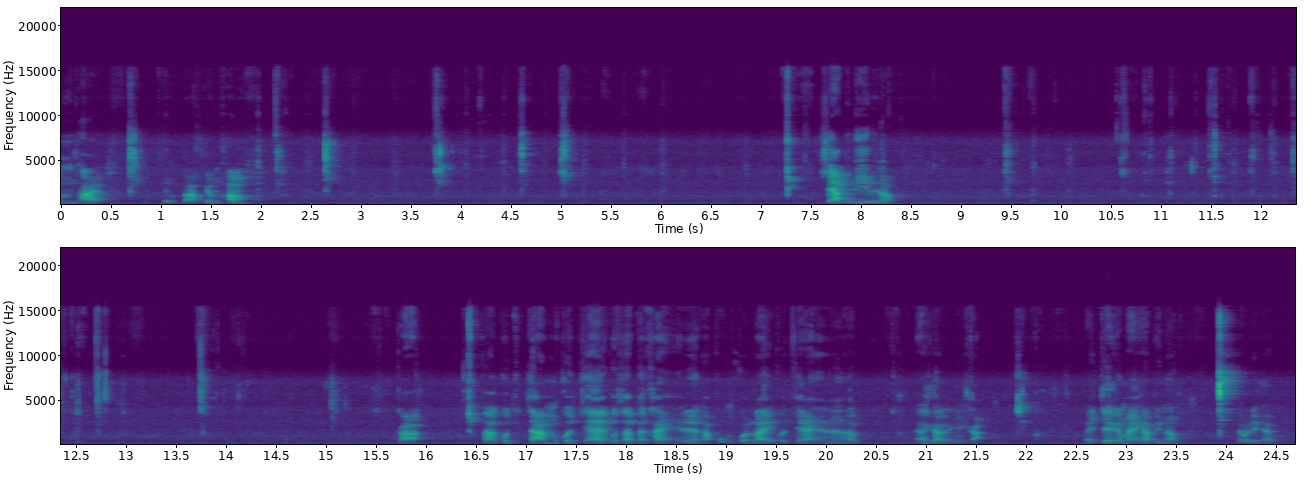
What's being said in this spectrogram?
คำสุดท้ายเต็มปากเต็มคำแซ่บดีพี่น้องก็ฝากกดติดตามกดแชร์กดซับสไครต์ด้วยครับ ผมกดไลค์กดแชร์นะครับหลังจากนี้ก็ไว้เจอกันไหมครับพี่น้องสวัสดีครับ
